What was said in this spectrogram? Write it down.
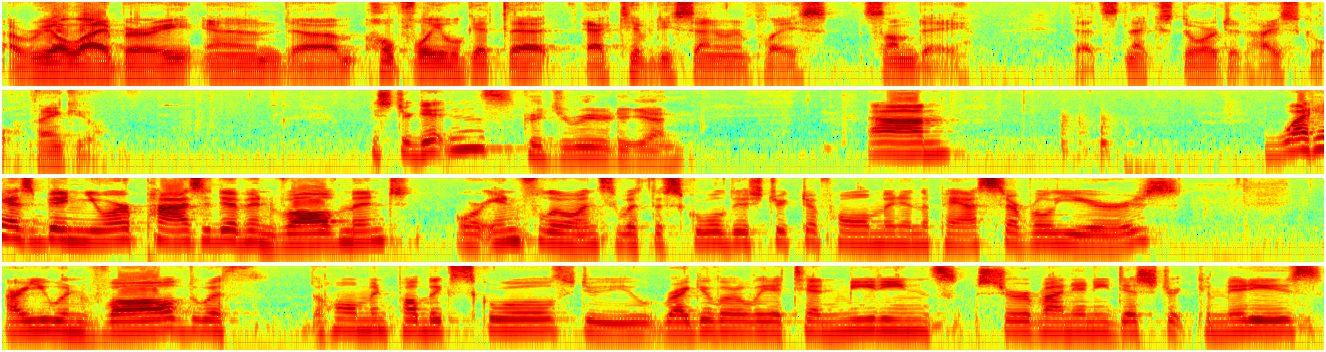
a real library, and um, hopefully we'll get that activity center in place someday. That's next door to the high school. Thank you. Mr. Gittens? Could you read it again? Um, What has been your positive involvement or influence with the school district of Holmen in the past several years? Are you involved with the Holmen Public Schools? Do you regularly attend meetings, serve on any district committees?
